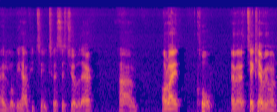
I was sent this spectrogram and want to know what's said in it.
and we'll be happy to to assist you over there. Um, all right, cool. Take care, everyone.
